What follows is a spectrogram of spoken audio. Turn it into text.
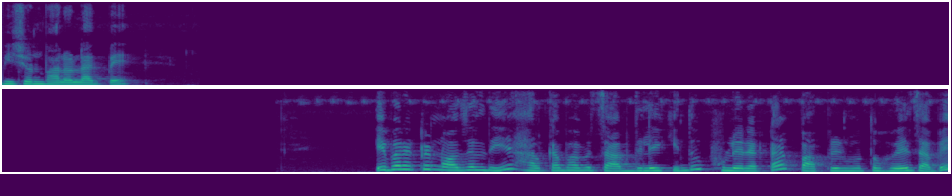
ভীষণ ভালো লাগবে। এবার একটা নজল দিয়ে হালকাভাবে চাপ দিলেই কিন্তু ফুলের একটা পাপড়ির মতো হয়ে যাবে।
